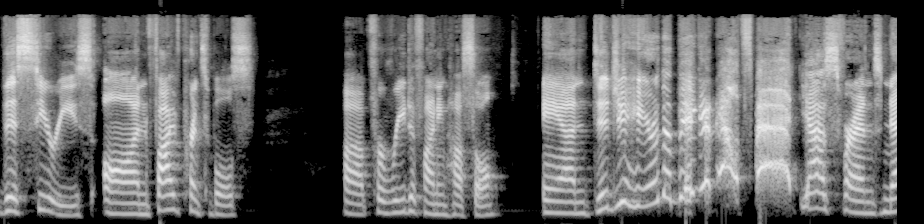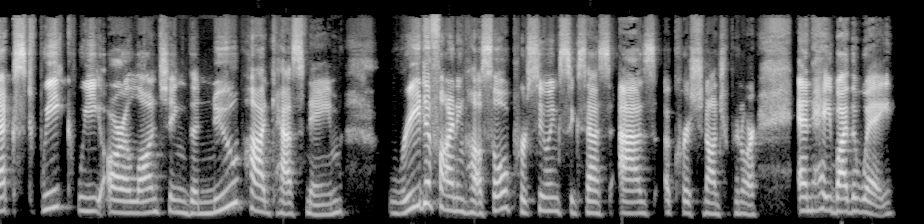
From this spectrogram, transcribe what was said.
this series on five principles uh, for redefining hustle. And did you hear the big announcement? Yes, friends. Next week, we are launching the new podcast name, Redefining Hustle Pursuing Success as a Christian Entrepreneur. And hey, by the way,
